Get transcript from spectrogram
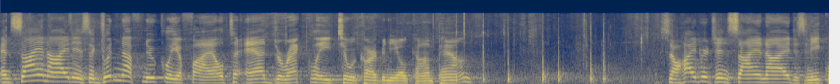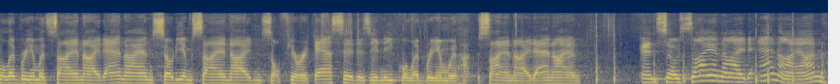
And cyanide is a good enough nucleophile to add directly to a carbonyl compound. So hydrogen cyanide is in equilibrium with cyanide anion, sodium cyanide and sulfuric acid is in equilibrium with cyanide anion. And so cyanide anion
